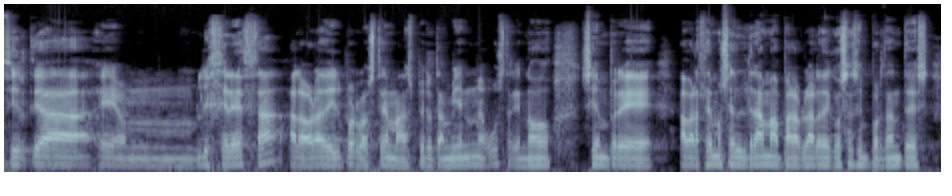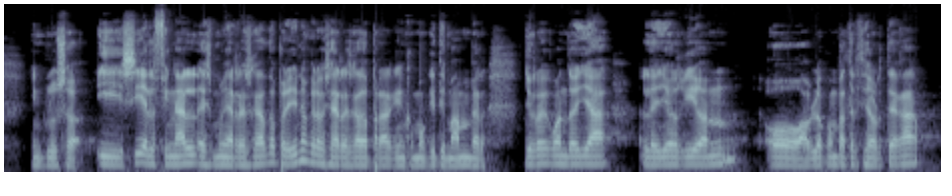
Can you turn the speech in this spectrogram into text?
cierta eh, mm, ligereza a la hora de ir por los temas, pero también me gusta que no siempre abracemos el drama para hablar de cosas importantes incluso. Y sí, el final es muy arriesgado, pero yo no creo que sea arriesgado para alguien como Kitty Mamber. Yo creo que cuando ella leyó el guion o habló con Patricia Ortega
